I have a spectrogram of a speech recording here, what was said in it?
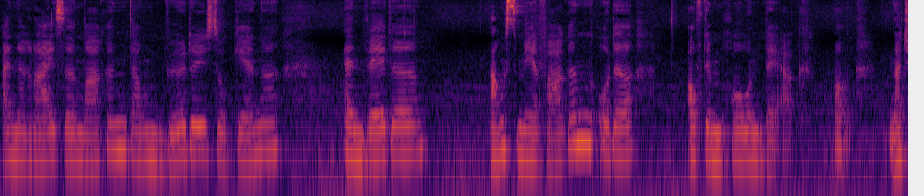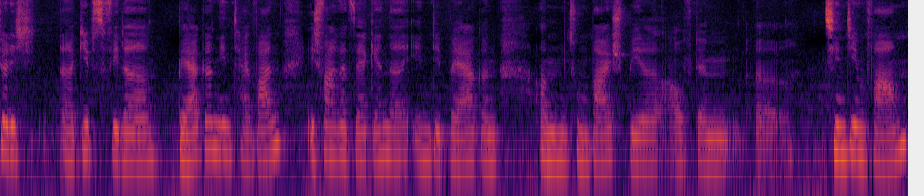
eine Reise mache, dann würde ich so gerne entweder ans Meer fahren oder auf dem hohen Berg. Natürlich äh, gibt es viele Berge in Taiwan. Ich fahre sehr gerne in die Berge, ähm, zum Beispiel auf dem äh, Qingjing Farm.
